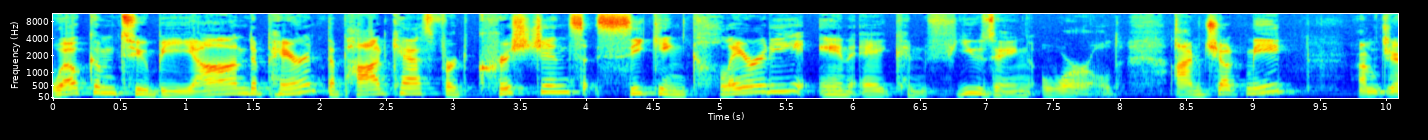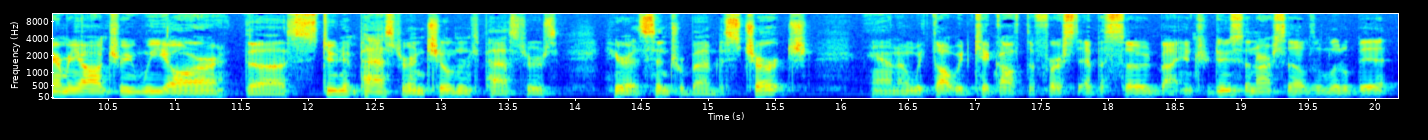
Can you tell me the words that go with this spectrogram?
Welcome to Beyond a Parent, the podcast for Christians seeking clarity in a confusing world. I'm Chuck Meade. I'm Jeremy Autry. We are the student pastor and children's pastors here at Central Baptist Church. And uh, we thought we'd kick off the first episode by introducing ourselves a little bit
